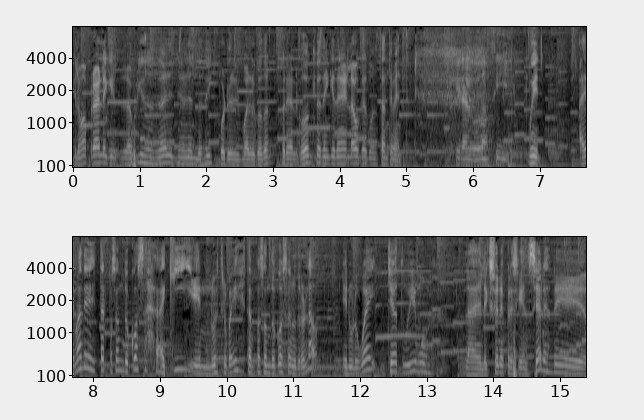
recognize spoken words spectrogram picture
Y lo más probable es que la voy a hablando así por el algodón, por el algodón que voy a tener que tener en la boca constantemente. Mira algodoncillo. Bueno, además de estar pasando cosas aquí en nuestro país, están pasando cosas en otro lado. En Uruguay ya tuvimos las elecciones presidenciales de,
